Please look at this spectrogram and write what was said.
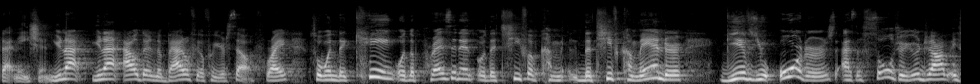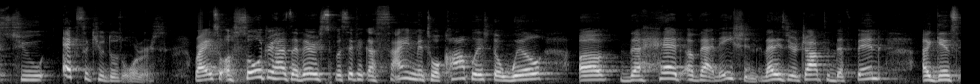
that nation. You're not you're not out there in the battlefield for yourself, right? So when the king or the president or the chief of com- the chief commander gives you orders as a soldier, your job is to execute those orders, right? So a soldier has a very specific assignment to accomplish the will of the head of that nation. That is your job to defend against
